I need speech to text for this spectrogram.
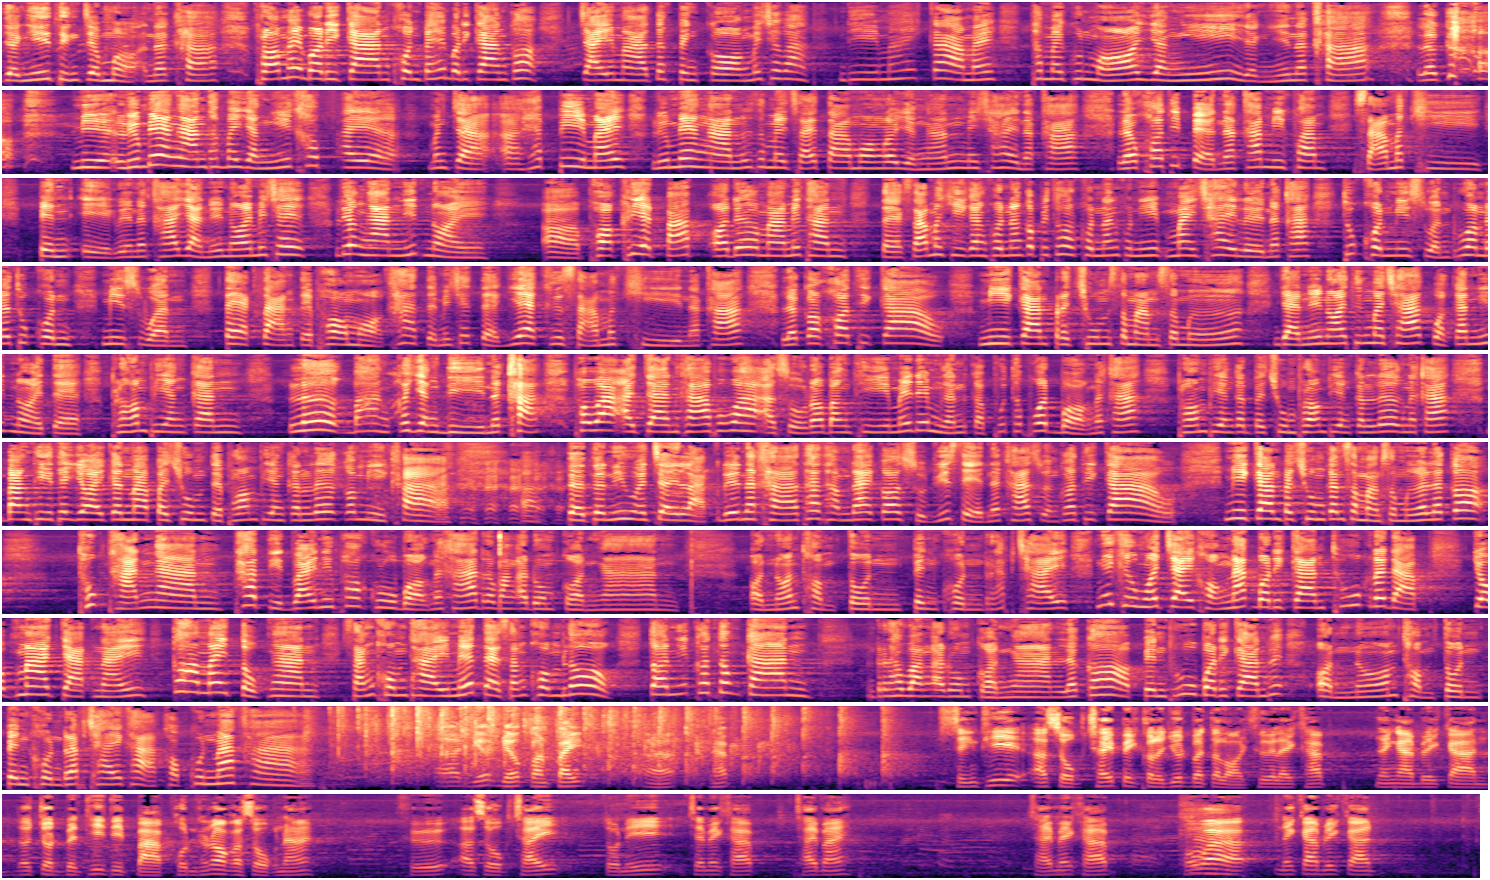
อย่างนี้ถึงจะเหมาะนะคะ พร้อมให้บริการคนไปให้บริการก็ใจมาตั้งเป็นกองไม่ใช่ว่า ดีไหมกล้าไหมทำไมคุณหมออย่างนี้อย่างนี้นะคะ แล้วก็ มีหรือแม่งานทำไมอย่างนี้เข้าไปอะมันจะแฮปปี้ไหมหรือแม่งานหรือทำไมสายตามองเราอย่างนั้นไม่ใช่นะคะ แล้วข้อที่8นะคะมีความสามัคคีเป็นเอกเลยนะคะ อย่างน้อยๆ ไม่ใช่เรื่องงานนิดหน่อย พอเครียดปั๊บออเดอร์มาไม่ทัน แตกสามัคคีกันคนนั้นก็ไปโทษคนนั้นคนนี้ไม่ใช่เลยนะคะ ทุกคนมีส่วนร่วมและทุกคนมีส่วนแตกต่างแต่พอเหมาะค่ะแต่ไม่ใช่แตกแยกคือสามัคคีนะคะ แล้วก็ข้อที่ 9 มีการประชุมสม่ำเสมอ อย่าน้อยๆ ถึงมาช้ากว่ากันนิดหน่อย แต่พร้อมเพรียงกันเลิกบ้างก็ยังดีนะคะ เพราะว่าอาจารย์คะเพราะว่าอโศกเราบางทีไม่ได้เหมือนกับพุทธพจน์บอกนะคะ พร้อมเพียงกันประชุมพร้อมเพียงกันเลิกนะคะ บางทีทยอยกันมาประชุม แต่พร้อมเพียงกันเลิกก็มีค่ะแต่ตอนนี้หัวใจหลักด้วยนะคะ ถ้าทำได้ก็สุดวิเศษนะคะ ส่วนข้อที่ 9 มีการประชุมกันสม่ำเสมอแล้วก็ทุกฐานงานถ้าติดไว้นี่พ่อครูบอกนะคะ ระวังอารมณ์ก่อนงาน อ่อนน้อมถ่อมตนเป็นคนรับใช้ นี่คือหัวใจของนักบริการทุกระดับ จบมาจากไหนก็ไม่ตกงานสังคมไทยแม้แต่สังคมโลก ตอนนี้ก็ต้องการระวังอารมณ์ก่อนงาน แล้วก็เป็นผู้บริการด้วยอ่อนน้อมถ่อมตนเป็นคนรับใช้ค่ะ ขอบคุณมากค่ะเดี๋ยวเดี๋ยวก่อนไปครับ สิ่งที่อโศกใช้เป็นกลยุทธ์มาตลอดคืออะไรครับ ในงานบริการ แล้วจนเป็นที่ติดปากคนข้างนอกอโศกนะ คืออโศกใช้ตัวนี้ใช่ไหมครับ ใช่ไหมใช่ไหมครับ เพราะว่าในการบริการ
